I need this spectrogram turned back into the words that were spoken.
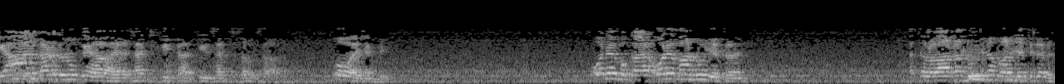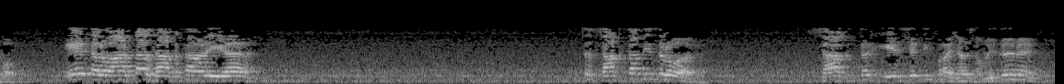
ਗਿਆਨ ਖੜਗ ਨੂੰ ਕਿਹਾ ਹੋਇਆ ਸੱਚ ਕੀ ਕਾਤੀ ਸੱਚ ਸੰਸਾਰ। ਉਹ ਹੈ ਚੰਡੀ। ਉਹਨੇ ਬਕਾਰ ਉਹਨੇ ਮਨ ਨੂੰ ਜਿੱਤਣਾ ਆ ਤਲਵਾਰ ਨਾਲ ਦੂਜੀ ਨਾਲ ਮਨ ਜਿੱਤ ਕੇ ਦਿਖਾਓ। ਇਹ ਤਲਵਾਰ ਤਾਂ ਸਾਖਤਾਂ ਵਾਲੀ ਹੈ। ਤੇ ਸਾਖਤਾਂ ਦੀ ਤਲਵਾਰ ਸਾਖਤ ਇਸੇ ਦੀ ਭਾਸ਼ਾ ਸਮਝਦੇ ਨੇ।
